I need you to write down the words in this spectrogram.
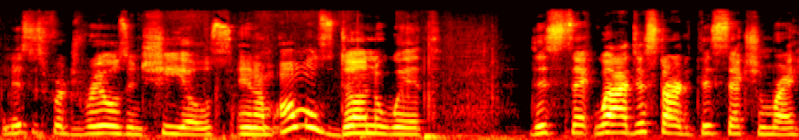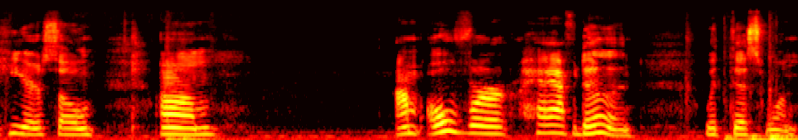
And this is for drills and chills. And I'm almost done with this sec. Well, I just started this section right here. So, um, I'm over half done with this one.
